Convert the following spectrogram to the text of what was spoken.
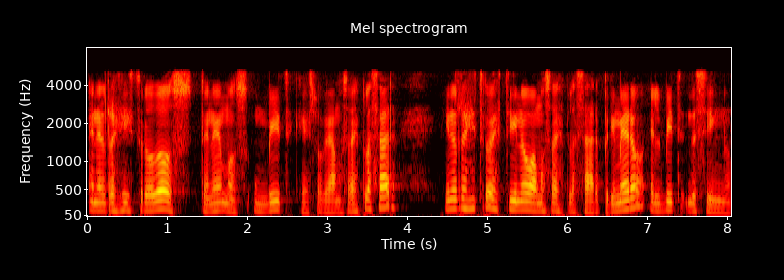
En el registro 2 tenemos un bit, que es lo que vamos a desplazar, y en el registro destino vamos a desplazar primero el bit de signo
